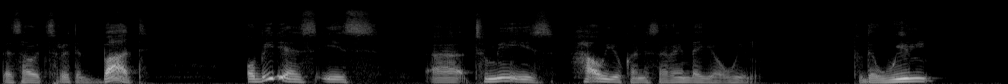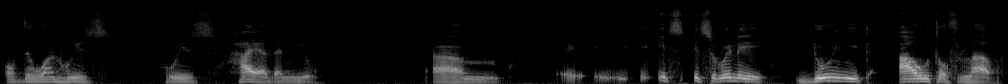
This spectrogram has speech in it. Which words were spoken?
That's how it's written. But obedience is, uh, to me, is how you can surrender your will to the will of the one who is who is higher than you. Um, it's it's really doing it out of love.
